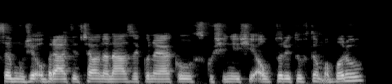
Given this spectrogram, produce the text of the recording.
se může obrátit třeba na nás jako na nějakou zkušenější autoritu v tom oboru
